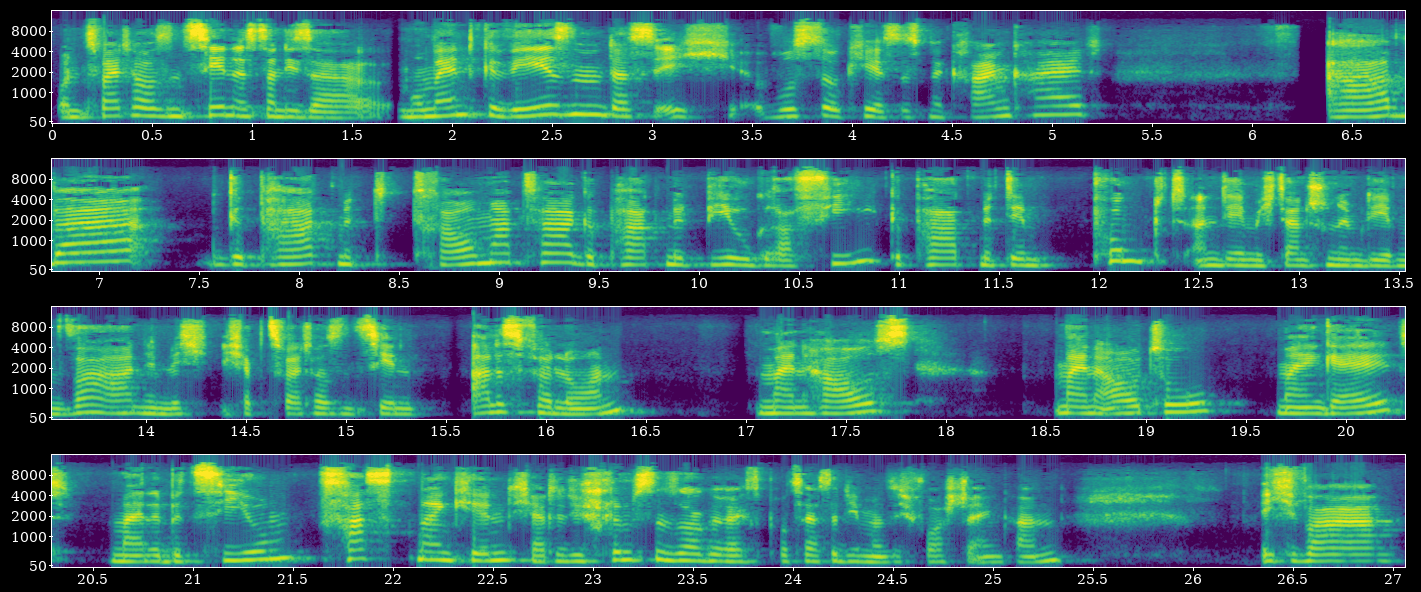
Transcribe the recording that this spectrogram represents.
Und 2010 ist dann dieser Moment gewesen, dass ich wusste, okay, es ist eine Krankheit, aber gepaart mit Traumata, gepaart mit Biografie, gepaart mit dem Punkt, an dem ich dann schon im Leben war, nämlich ich habe 2010 alles verloren. Mein Haus, mein Auto, mein Geld, meine Beziehung, fast mein Kind. Ich hatte die schlimmsten Sorgerechtsprozesse, die man sich vorstellen kann. Ich war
